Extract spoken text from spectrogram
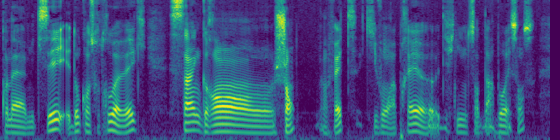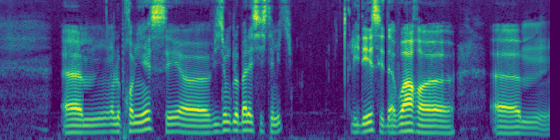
qu'on a mixées. Et donc, on se retrouve avec cinq grands champs, en fait, qui vont après définir une sorte d'arborescence. le premier, c'est vision globale et systémique. L'idée, c'est d'avoir euh, euh,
